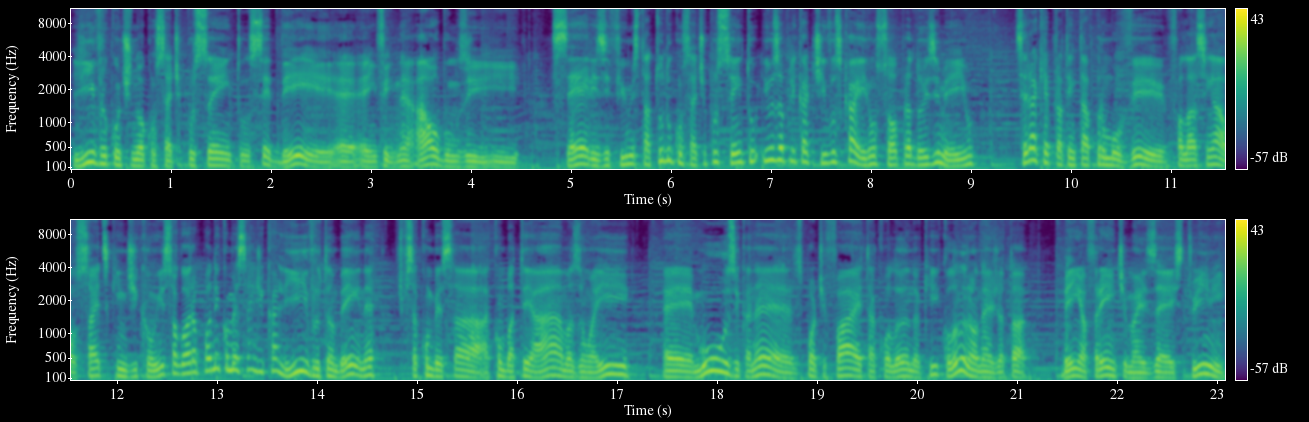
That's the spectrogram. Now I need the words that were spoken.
Livro continua com 7%, CD, é, é, enfim, né? Álbuns e, e séries e filmes está tudo com 7% e os aplicativos caíram só para 2,5%. Será que é para tentar promover, falar assim, ah, os sites que indicam isso agora podem começar a indicar livro também, né? A gente precisa começar a combater a Amazon aí, é, música, né? Spotify tá colando aqui, colando não, né? Já tá bem à frente, mas é streaming,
